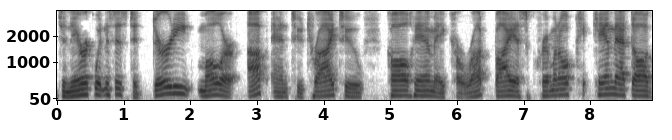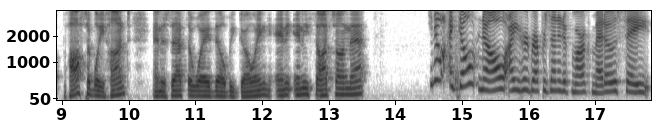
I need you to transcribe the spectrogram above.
generic witnesses, to dirty Mueller up and to try to call him a corrupt, biased criminal? C- can that dog possibly hunt? And is that the way they'll be going? Any any thoughts on that? You know, I don't know. I heard Representative Mark Meadows say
